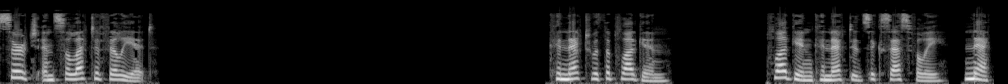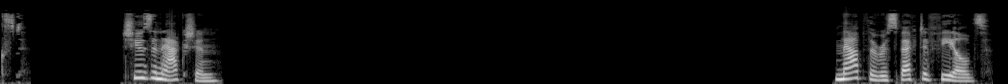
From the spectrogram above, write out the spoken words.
Search and select Affiliate. Connect with the plugin. Plugin connected successfully. Next. Choose an action. Map the respective fields.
